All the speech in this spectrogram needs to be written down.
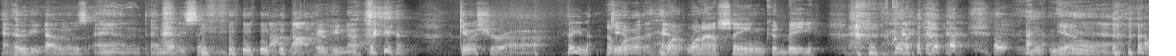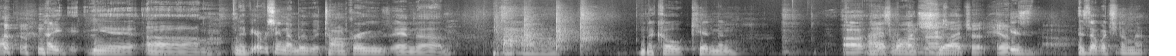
and who he knows and and what he's seen. not not who he knows. Give us your uh, Who you know? Give what, it- what, what I've seen could be. Oh, Yeah. yeah. Uh, hey, yeah. Um, have you ever seen that movie with Tom Cruise and uh, uh, Nicole Kidman? uh, Days Eyes of Wide Thunder. Shut. Wide Shut, yep. Is is that what you're talking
